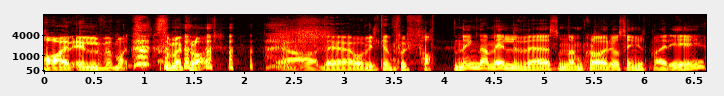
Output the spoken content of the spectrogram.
har elleve mann som er klar. Ja, det, Og hvilken forfatning de elleve som de klarer å sende utpå her, er i.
